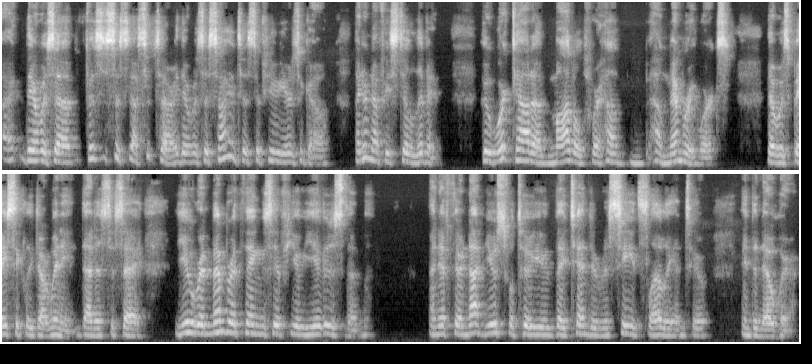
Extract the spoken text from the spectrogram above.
I, there was a physicist, uh, sorry, there was a scientist a few years ago, I don't know if he's still living, who worked out a model for how, how memory works that was basically Darwinian. That is to say, you remember things if you use them. And if they're not useful to you, they tend to recede slowly into, into nowhere.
